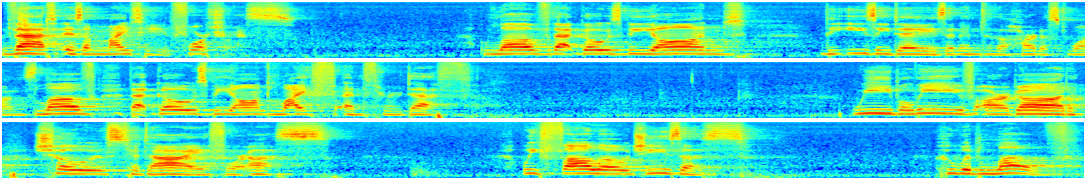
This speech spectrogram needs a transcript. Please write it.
That is a mighty fortress. Love that goes beyond the easy days and into the hardest ones. Love that goes beyond life and through death. We believe our God chose to die for us. We follow Jesus, who would love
